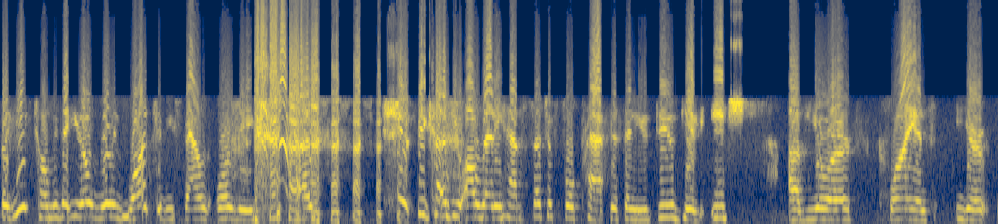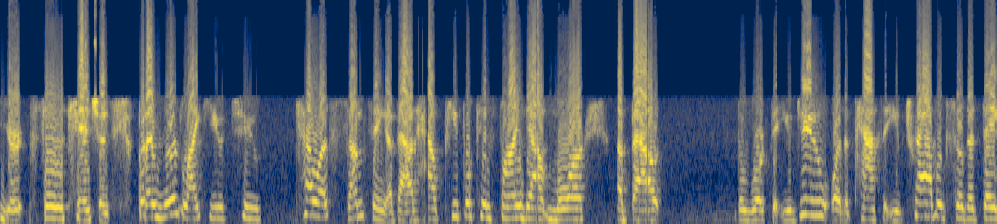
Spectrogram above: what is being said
But you've told me that you don't really want to be found or reached because because you already have such a full practice and you do give each of your clients your your full attention. But I would like you to tell us something about how people can find out more about the work that you do or the path that you've traveled so that they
